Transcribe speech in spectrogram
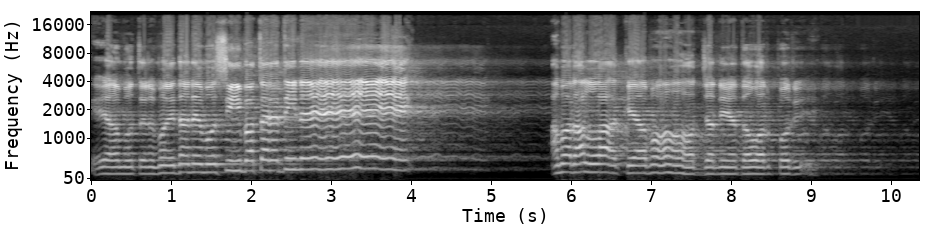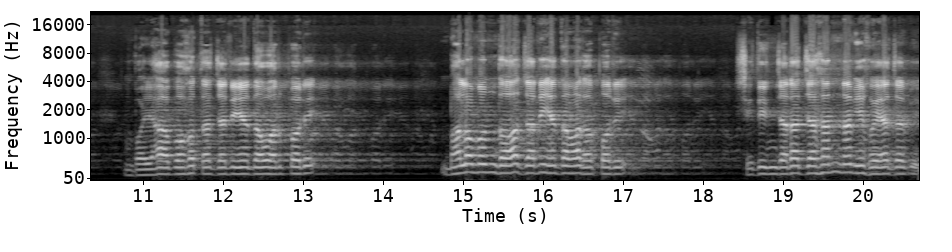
কেয়ামতের ময়দানে মুসিবতের দিনে আমার আল্লাহ কেয়ামত জানিয়ে দেওয়ার পরে ভয়াবহতা জানিয়ে দেওয়ার পরে ভালো মন্দ জানিয়ে দেওয়ার পরে, সেদিন যারা জাহান নামি হয়ে যাবে,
